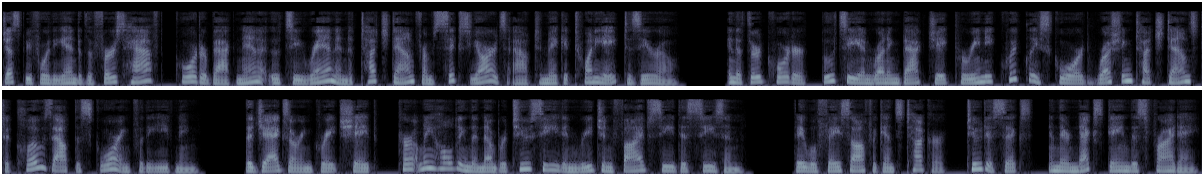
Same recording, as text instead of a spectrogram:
Just before the end of the first half, quarterback Nana Utsi ran in a touchdown from 6 yards out to make it 28 0. In the third quarter, Utsi and running back Jake Perini quickly scored rushing touchdowns to close out the scoring for the evening. The Jags are in great shape, currently holding the number 2 seed in Region 5C this season. They will face off against Tucker, 2 6, in their next game this Friday.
